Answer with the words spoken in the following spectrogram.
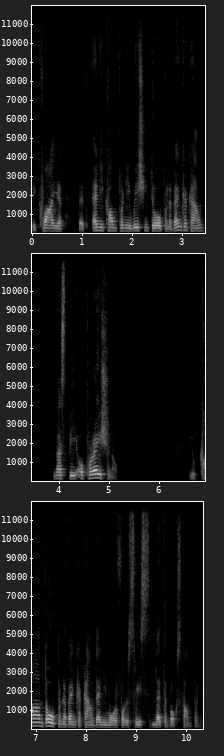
require that any company wishing to open a bank account must be operational. You can't open a bank account anymore for a Swiss letterbox company.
